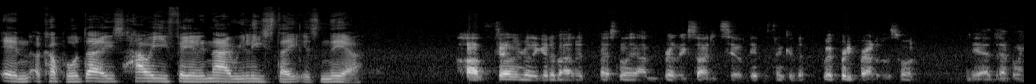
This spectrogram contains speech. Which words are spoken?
in a couple of days. How are you feeling now? Release date is near. I'm feeling really good about it personally. I'm really excited to see what people think of it. We're pretty proud of this one. Yeah, definitely.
